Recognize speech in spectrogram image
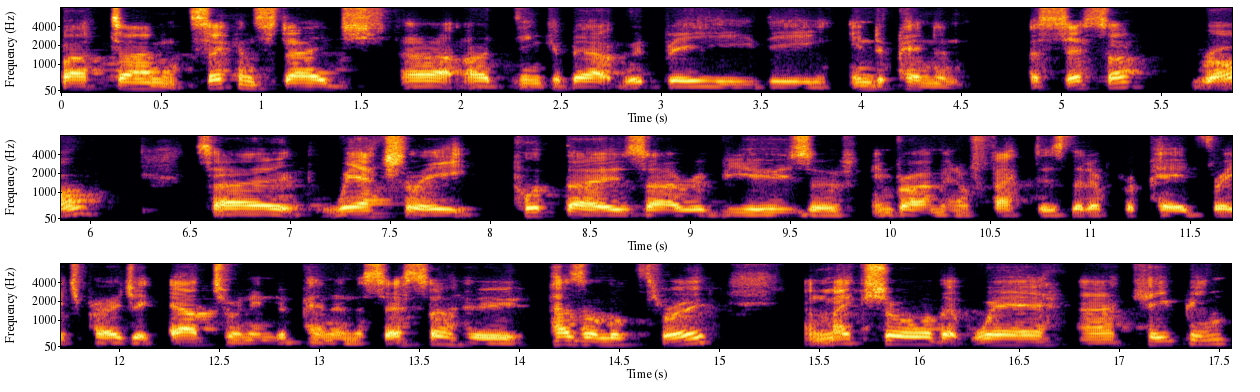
But um, second stage, uh, I'd think about would be the independent assessor role. So we actually put those uh, reviews of environmental factors that are prepared for each project out to an independent assessor who has a look through and make sure that we're uh, keeping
